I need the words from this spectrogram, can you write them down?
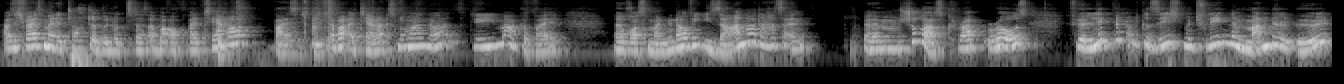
Also ich weiß, meine Tochter benutzt das, aber ob Alterra, weiß ich nicht. Aber Alterra ist nun mal ne, die Marke bei äh, Rossmann. Genau wie Isana, da hast du ein ähm, Sugar Scrub Rose für Lippen und Gesicht mit pflegendem Mandelöl.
